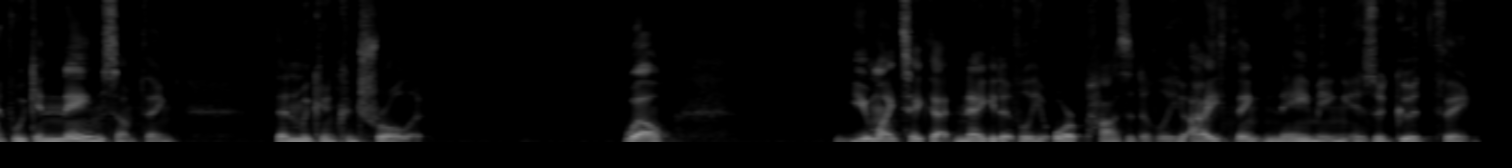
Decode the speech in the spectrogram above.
If we can name something, then we can control it. Well, you might take that negatively or positively. I think naming is a good thing,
